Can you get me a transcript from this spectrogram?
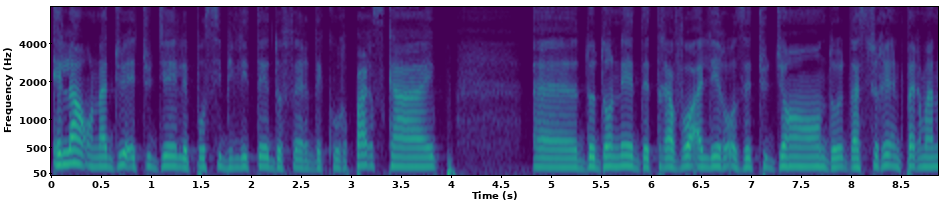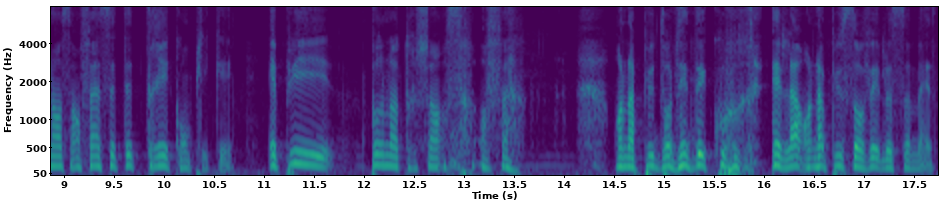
Et là, on a dû étudier les possibilités de faire des cours par Skype, euh, de donner des travaux à lire aux étudiants, d'assurer une permanence. Enfin, c'était très compliqué. Et puis, pour notre chance, enfin, on a pu donner des cours. Et là, on a pu sauver le semestre.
